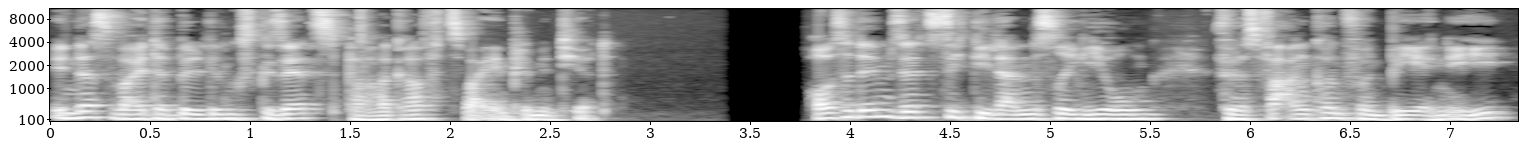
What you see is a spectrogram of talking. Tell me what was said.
in das Weiterbildungsgesetz 2 implementiert. Außerdem setzt sich die Landesregierung für das Verankern von BNE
